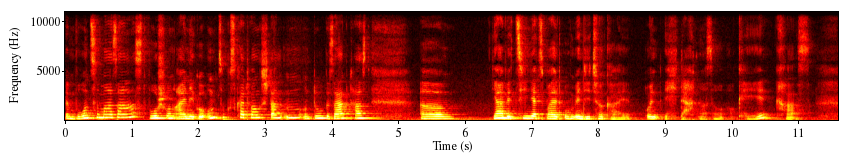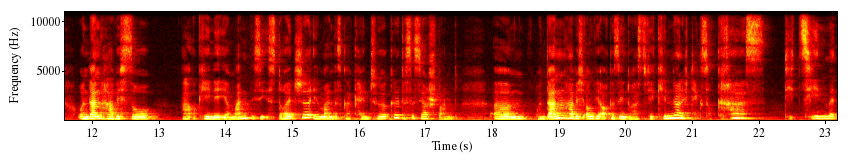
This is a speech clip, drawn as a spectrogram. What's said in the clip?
im Wohnzimmer saßt, wo schon einige Umzugskartons standen und du gesagt hast, ähm, ja, wir ziehen jetzt bald um in die Türkei. Und ich dachte nur so, okay, krass. Und dann habe ich so, ah, okay, nee, ihr Mann, sie ist Deutsche, ihr Mann ist gar kein Türke, das ist ja spannend. Ähm, und dann habe ich irgendwie auch gesehen, du hast vier Kinder und ich denke so, krass, die ziehen mit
